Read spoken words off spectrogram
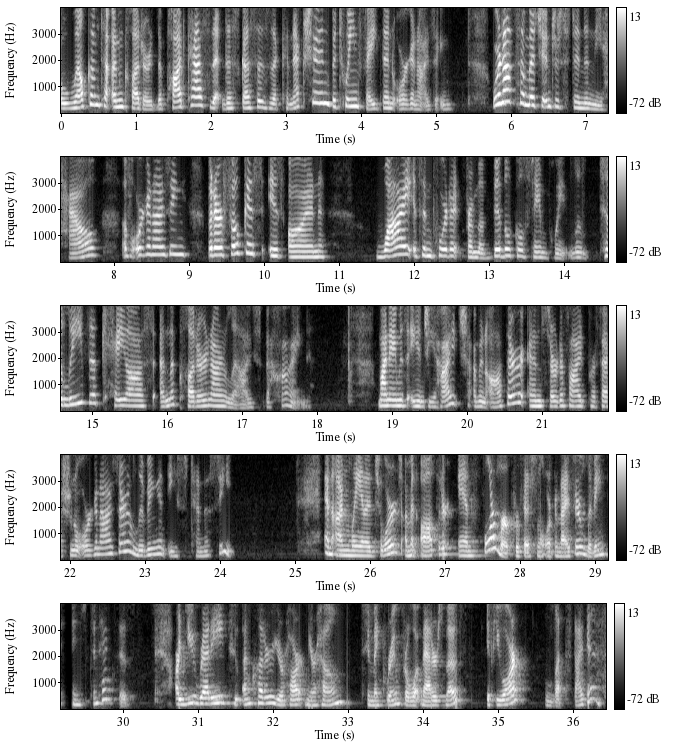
Welcome to Uncluttered, the podcast that discusses the connection between faith and organizing. We're not so much interested in the how of organizing, but our focus is on why it's important from a biblical standpoint to leave the chaos and the clutter in our lives behind. My name is Angie Hyche. I'm an author and certified professional organizer living in East Tennessee. And I'm Liana George. I'm an author and former professional organizer living in Houston, Texas. Are you ready to unclutter your heart and your home to make room for what matters most? If you are, let's dive in.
